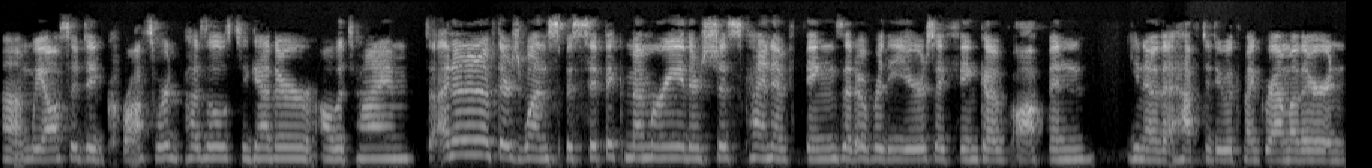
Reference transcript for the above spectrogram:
Um, we also did crossword puzzles together all the time. So I don't know if there's one specific memory. There's just kind of things that over the years I think of often, you know, that have to do with my grandmother. And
